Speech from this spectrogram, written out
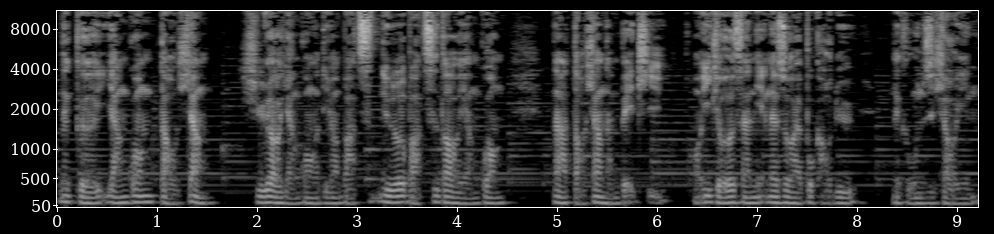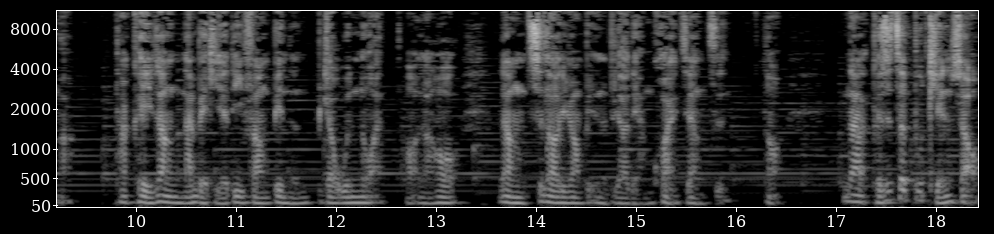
那个阳光导向需要阳光的地方，把赤，例如说把赤道阳光那导向南北极。哦，一九二三年那时候还不考虑那个温室效应嘛。它可以让南北极的地方变成比较温暖哦，然后让赤道的地方变得比较凉快，这样子哦。那可是这不减少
